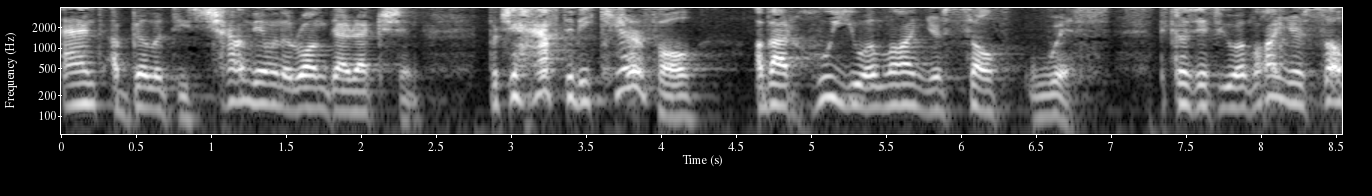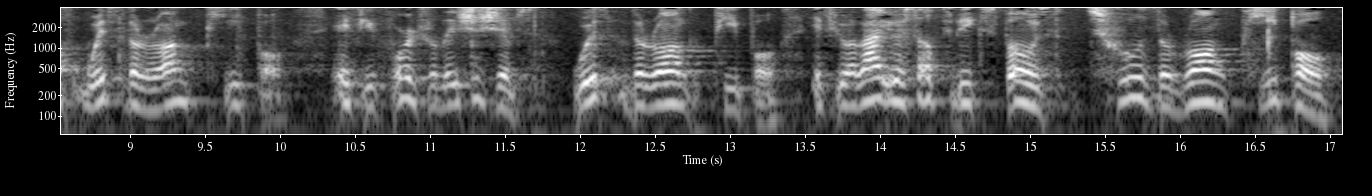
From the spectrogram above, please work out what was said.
and abilities, challenging them in the wrong direction. But you have to be careful about who you align yourself with. Because if you align yourself with the wrong people, if you forge relationships with the wrong people, if you allow yourself to be exposed to the wrong people,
